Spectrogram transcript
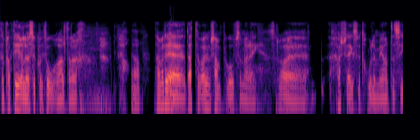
Det papirløse kontor og alt det der. Ja. Ja. Nei, men det, dette var jo en kjempegod oppsummering. Så da eh, har ikke jeg så utrolig mye annet å si,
